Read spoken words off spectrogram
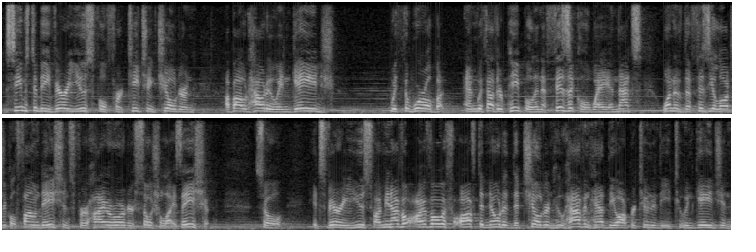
it seems to be very useful for teaching children about how to engage with the world but and with other people in a physical way and that's one of the physiological foundations for higher order socialization. So it's very useful. I mean I've, I've often noted that children who haven't had the opportunity to engage in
